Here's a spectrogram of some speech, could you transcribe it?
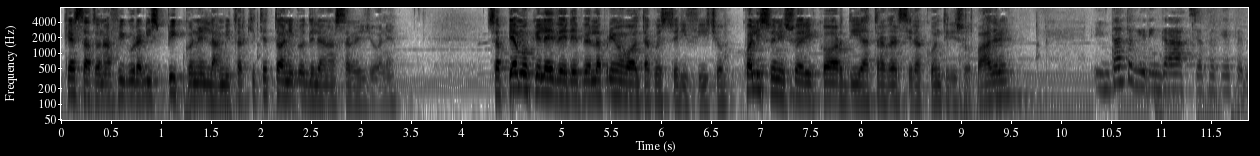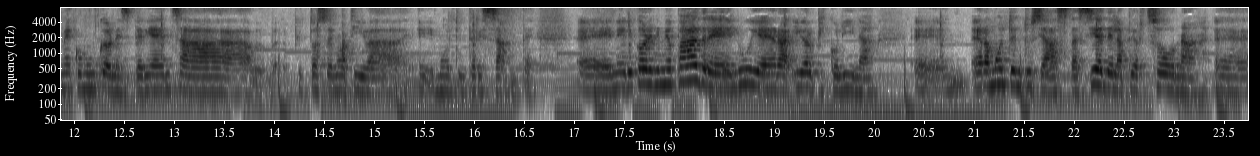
che è stata una figura di spicco nell'ambito architettonico della nostra regione. Sappiamo che lei vede per la prima volta questo edificio. Quali sono i suoi ricordi attraverso i racconti di suo padre? Intanto vi ringrazio perché per me comunque è un'esperienza piuttosto emotiva e molto interessante. Eh, nei ricordi di mio padre, lui era, io ero piccolina, eh, era molto entusiasta sia della persona eh,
